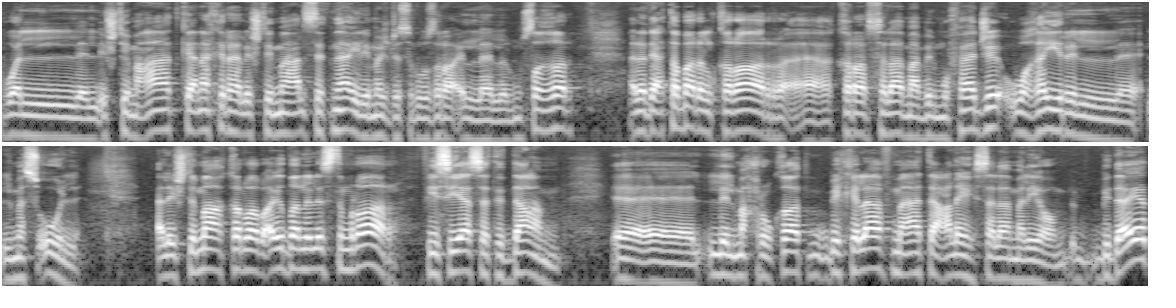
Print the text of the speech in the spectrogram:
والاجتماعات كان آخرها الاجتماع الاستثنائي لمجلس الوزراء المصغر الذي اعتبر القرار قرار سلامة بالمفاجئ وغير المسؤول. الاجتماع قرر أيضا الاستمرار في سياسة الدعم للمحروقات بخلاف ما أتى عليه سلام اليوم. بداية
